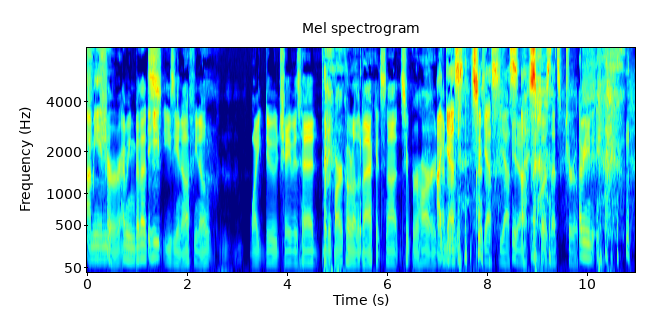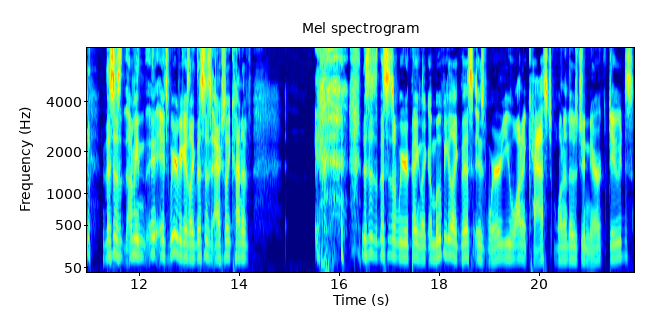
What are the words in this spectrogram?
i mean sure, I mean, but that's he- easy enough, you know. White dude, shave his head, put a barcode on the back. It's not super hard. i, mean, guess it's i guess yes you know. i suppose that's true I mean, this is. I mean, it's weird because like this is actually kind of. this is this is a weird thing. Like a movie like this is where you want to cast one of those generic dudes.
